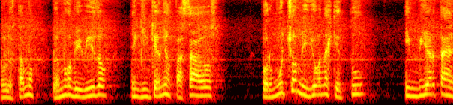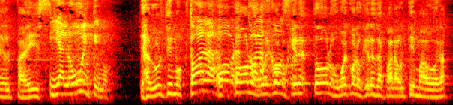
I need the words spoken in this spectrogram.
Lo, estamos, lo hemos vivido en quinquenios pasados, por muchos millones que tú inviertas en el país. Y a lo último. Y al último. Todas las obras, todos, los huecos los quieres, todos los huecos los quieres tapar a última hora.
